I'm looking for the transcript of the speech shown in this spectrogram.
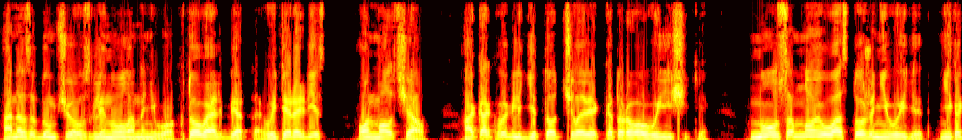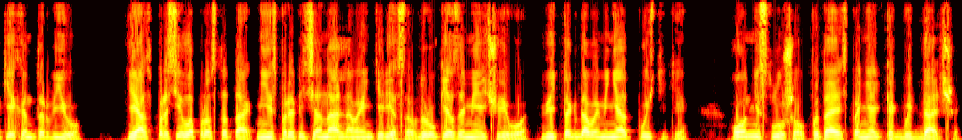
Она задумчиво взглянула на него. «Кто вы, Альберта? Вы террорист?» Он молчал. «А как выглядит тот человек, которого вы ищете?» «Ну, со мной у вас тоже не выйдет. Никаких интервью». «Я спросила просто так, не из профессионального интереса. Вдруг я замечу его. Ведь тогда вы меня отпустите». Он не слушал, пытаясь понять, как быть дальше.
